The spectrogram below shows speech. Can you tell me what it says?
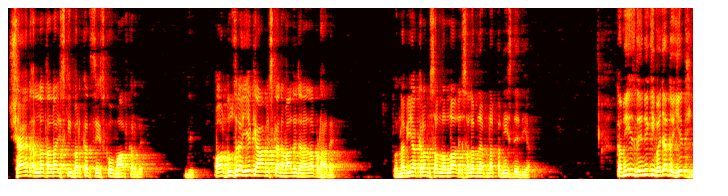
شاید اللہ تعالیٰ اس کی برکت سے اس کو معاف کر دے۔ جی۔ اور دوسرا یہ کہ آپ اس کا نماز جنازہ پڑھا دیں۔ تو نبی اکرم صلی اللہ علیہ وسلم نے اپنا قمیض دے دیا۔ قمیض دینے کی وجہ تو یہ تھی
